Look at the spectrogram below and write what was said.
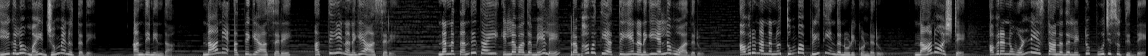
ಈಗಲೂ ಮೈ ಜುಮ್ಮೆನ್ನುತ್ತದೆ. ಅಂದಿನಿಂದ ನಾನೇ ಅತ್ತೆಗೆ ಆಸರೆ, ಅತ್ತೆಯೇ ನನಗೆ ಆಸರೆ. ನನ್ನ ತಂದೆ ತಾಯಿ ಇಲ್ಲವಾದ ಮೇಲೆ ಪ್ರಭಾವತಿ ಅತ್ತೆಯೇ ನನಗೆ ಎಲ್ಲವೂ ಆದರು. ಅವರು ನನ್ನನ್ನು ತುಂಬಾ ಪ್ರೀತಿಯಿಂದ ನೋಡಿಕೊಂಡರು. ನಾನು ಅಷ್ಟೇ ಅವರನ್ನು ಒಳ್ಳೆಯ ಸ್ಥಾನದಲ್ಲಿಟ್ಟು ಪೂಜಿಸುತ್ತಿದ್ದೆ.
